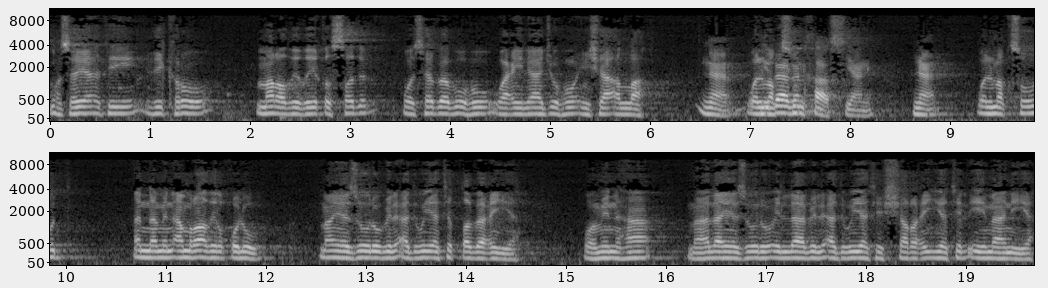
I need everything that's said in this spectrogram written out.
وسيأتي ذكر مرض ضيق الصدر وسببه وعلاجه إن شاء الله. نعم. باب خاص يعني. نعم. والمقصود أن من أمراض القلوب ما يزول بالأدوية الطبيعية ومنها ما لا يزول إلا بالأدوية الشرعية الإيمانية.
